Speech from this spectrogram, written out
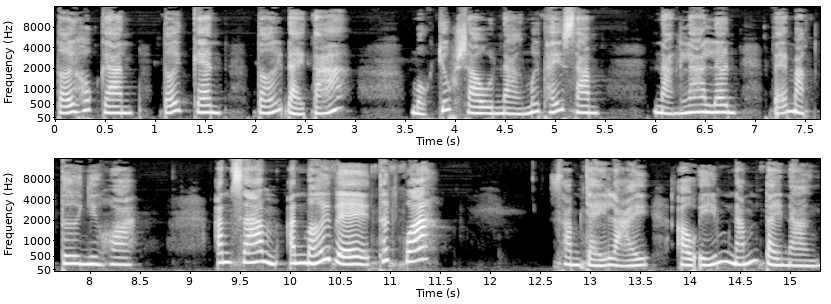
tới Hogan, tới Ken, tới đại tá. Một chút sau nàng mới thấy Sam. Nàng la lên, vẻ mặt tươi như hoa. Anh Sam, anh mới về, thích quá. Sam chạy lại, âu yếm nắm tay nàng.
